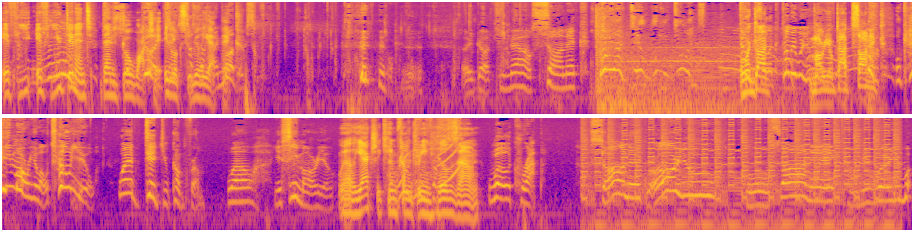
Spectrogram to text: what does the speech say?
If you if you didn't, then go so watch good, it. It looks really epic. I got you now, Sonic. What are you doing? What are you doing? Oh my me, god, Sonic, tell me where you Mario got Sonic. Okay, Mario, I'll tell you. Where did you come from? Well, you see, Mario. Well, he actually came from really came Green from- Hill Zone. Well, crap. Sonic, where are you? Oh, Sonic, tell me where you wa-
